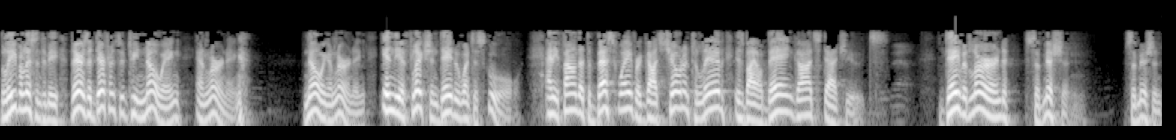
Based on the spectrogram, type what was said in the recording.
Believer, listen to me. There's a difference between knowing and learning. knowing and learning. In the affliction, David went to school. And he found that the best way for God's children to live is by obeying God's statutes. David learned submission submission.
